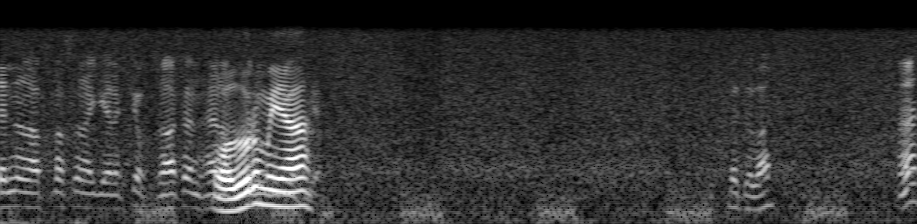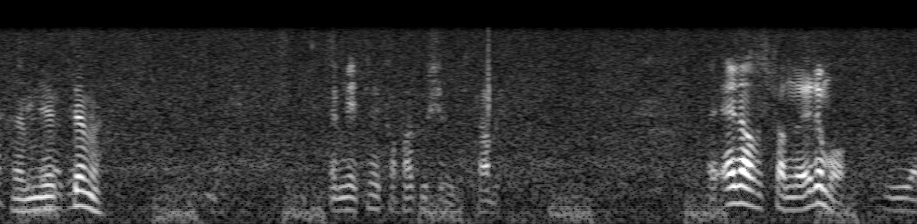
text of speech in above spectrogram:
Senin atmasına gerek yok. Zaten her Olur mu ya? Gitmedi lan. Emniyette mi? Emniyetini kapatmışımdır tabi. El alışkanlığı değil mi o? İyi ya.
